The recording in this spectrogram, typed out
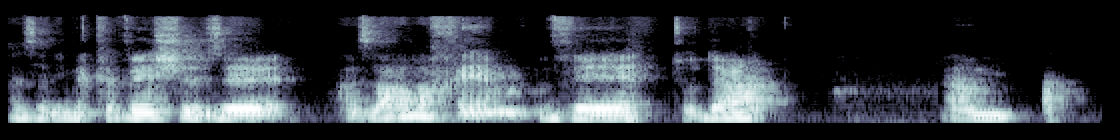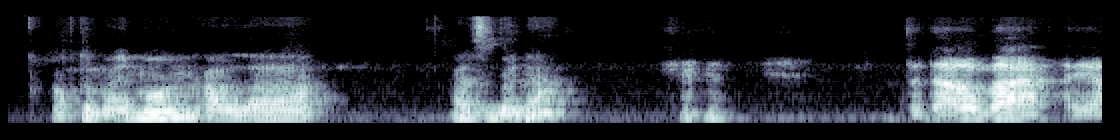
אז אני מקווה שזה עזר לכם ותודה אמ, דוקטור מימון על ההזמנה. תודה רבה, היה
